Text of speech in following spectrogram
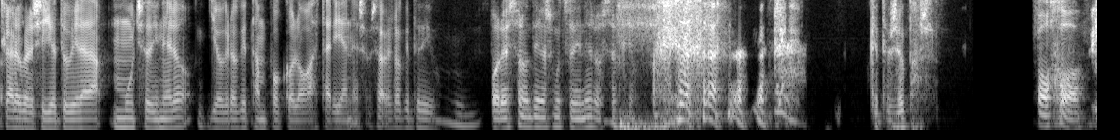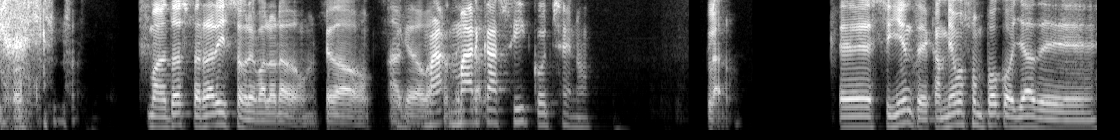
claro, pero si yo tuviera mucho dinero, yo creo que tampoco lo gastaría en eso, ¿sabes lo que te digo? Por eso no tienes mucho dinero, Sergio. Que tú sepas. Ojo. bueno, entonces Ferrari sobrevalorado. Ha quedado, ha quedado Ma- marca sí, coche no. Claro. Eh, siguiente, cambiamos un poco ya de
